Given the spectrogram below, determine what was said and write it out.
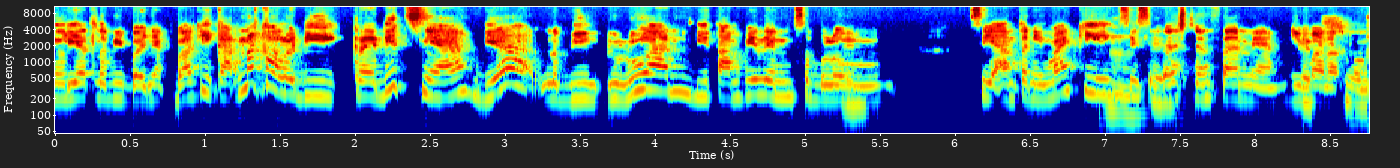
ngelihat lebih banyak Bucky? Karena kalau di creditsnya dia lebih duluan ditampilin sebelum si Anthony Mackie, si Sebastian Stan-nya. Gimana it's, tuh?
